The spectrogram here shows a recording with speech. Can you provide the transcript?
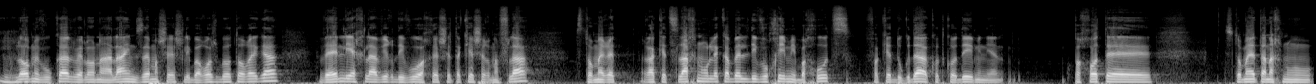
מהמם. לא מבוקש ולא נעליים, זה מה שיש לי בראש באותו רגע, ואין לי איך להעביר דיווח רשת הקשר נפלה. זאת אומרת, רק הצלחנו לקבל דיווחים מבחוץ, מפקד אוגדה, קודקודים, עניין, פחות... אה, זאת אומרת, אנחנו,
